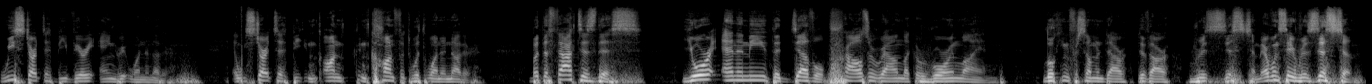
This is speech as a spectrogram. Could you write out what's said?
we start to be very angry at one another. And we start to be in, on, in conflict with one another. But the fact is this your enemy, the devil, prowls around like a roaring lion, looking for someone to devour. Resist him. Everyone say, resist him.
